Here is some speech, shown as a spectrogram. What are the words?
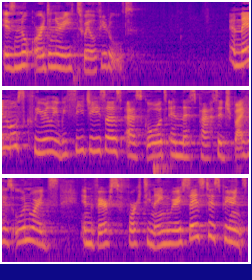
is no ordinary 12 year old. And then, most clearly, we see Jesus as God in this passage by his own words in verse 49, where he says to his parents,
